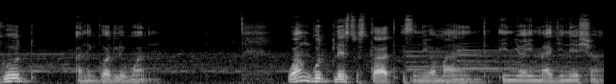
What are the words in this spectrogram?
good and a godly one. One good place to start is in your mind, in your imagination.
